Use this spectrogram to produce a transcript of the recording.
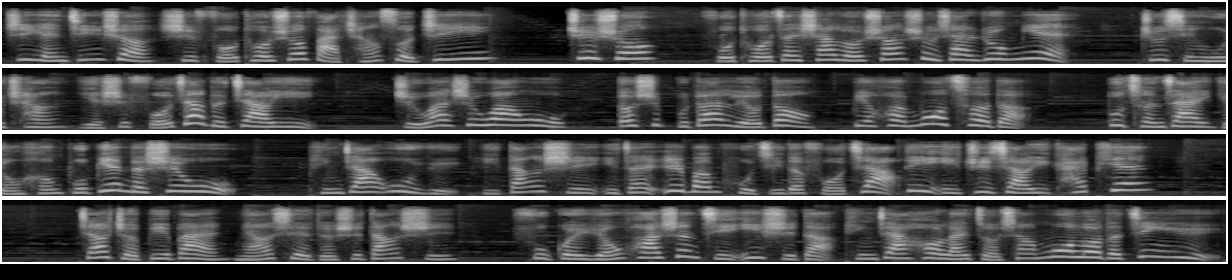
支援金舍是佛陀说法场所之一。据说佛陀在沙罗双树下入灭。诸行无常也是佛教的教义，指万事万物。”都是不断流动、变幻莫测的，不存在永恒不变的事物。《平家物语》以当时已在日本普及的佛教第一句教义开篇，骄者必败，描写的是当时富贵荣华盛极一时的平家后来走向没落的境遇。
